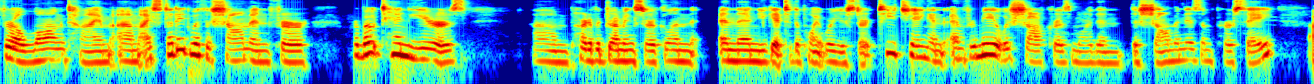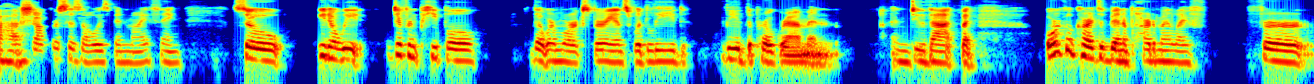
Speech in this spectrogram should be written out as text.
for a long time. Um, I studied with a shaman for, for about 10 years, um, part of a drumming circle. And, and then you get to the point where you start teaching. And, and for me, it was chakras more than the shamanism per se. Uh-huh. Uh, chakras has always been my thing. So, you know, we, different people that were more experienced would lead lead the program and and do that. But Oracle cards have been a part of my life for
